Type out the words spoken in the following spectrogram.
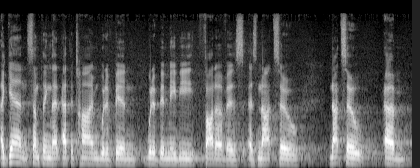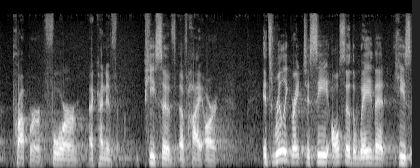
Again, something that at the time would have been would have been maybe thought of as as not so not so um, proper for a kind of piece of, of high art. It's really great to see also the way that he's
